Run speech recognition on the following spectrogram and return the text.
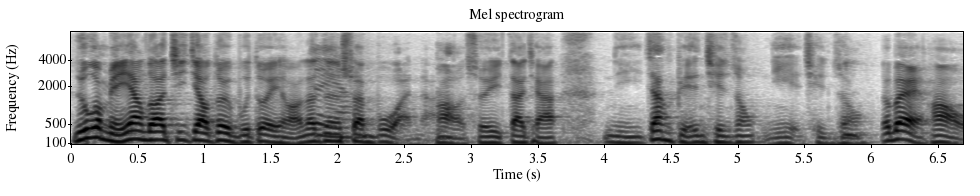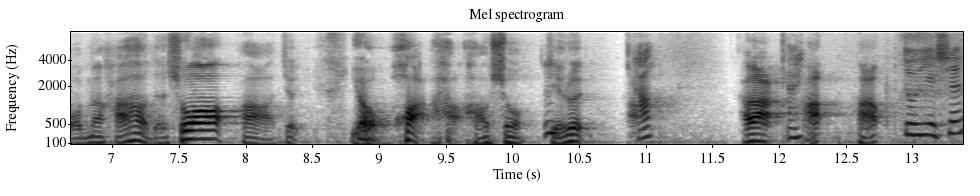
如果每样都要计较对不对哈，那真的算不完了啊。所以大家，你让别人轻松，你也轻松，对不对？哈，我们好好的说，哈，就有话好好说。结论，好，好了，好好。杜月笙。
